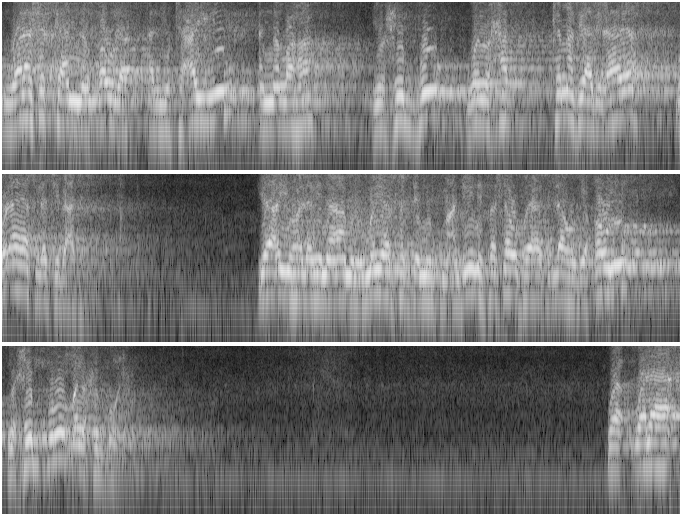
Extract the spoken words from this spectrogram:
ولا شك أن القول المتعين أن الله يحب ويحب كما في هذه الآية والآيات التي بعدها. يا أيها الذين آمنوا من يرتد منكم عن دينه فسوف يأتي الله بقوم يحبهم ويحبونه ولا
